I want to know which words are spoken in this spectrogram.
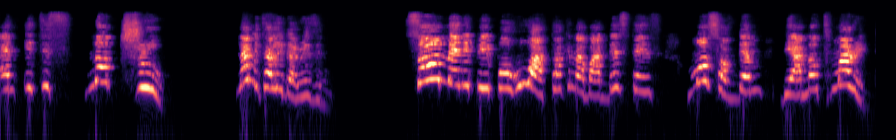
and it is not true. Let me tell you the reason. So many people who are talking about these things, most of them, they are not married.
